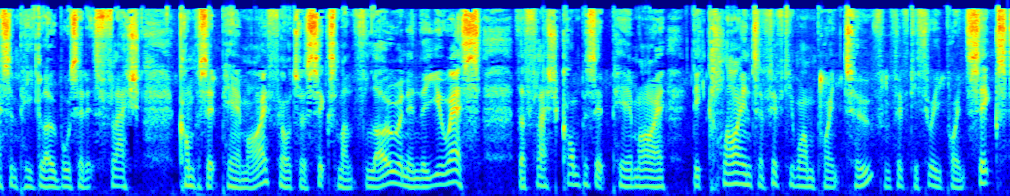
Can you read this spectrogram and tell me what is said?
S&P Global said its flash composite PMI fell to a six-month low, and in the US, the flash composite PMI declined to 51.2 from 53.6.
